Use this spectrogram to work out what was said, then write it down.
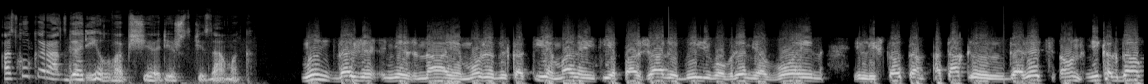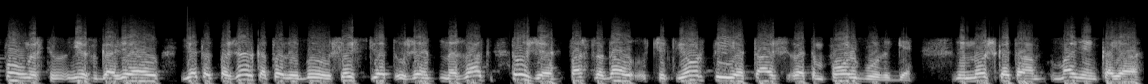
А сколько раз горел вообще Рижский замок? Мы даже не знаем, может быть, какие маленькие пожары были во время войн или что-то. А так э, гореть он никогда полностью не сгорел. И этот пожар, который был 6 лет уже назад, тоже пострадал четвертый этаж в этом Форбурге. Немножко это маленькая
